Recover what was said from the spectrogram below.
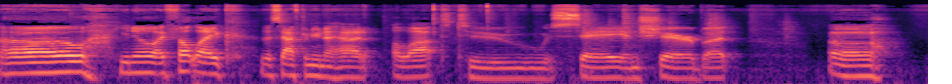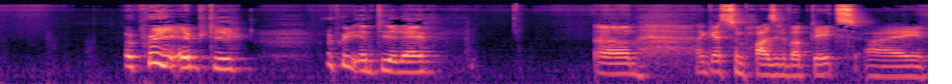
Oh, you know, I felt like this afternoon I had a lot to say and share, but uh, I'm pretty empty. I'm pretty empty today. Um, I guess some positive updates. I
